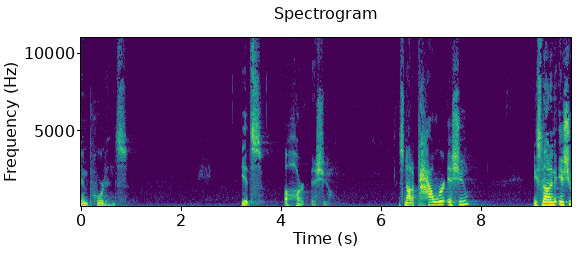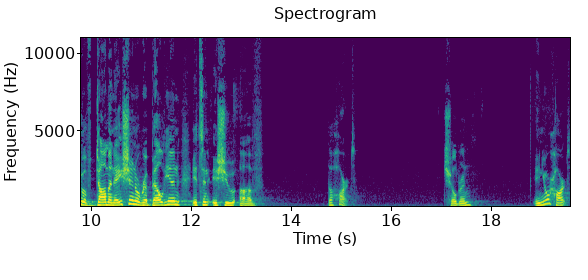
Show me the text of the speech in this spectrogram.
importance. It's a heart issue. It's not a power issue. It's not an issue of domination or rebellion. It's an issue of the heart. Children, in your heart,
